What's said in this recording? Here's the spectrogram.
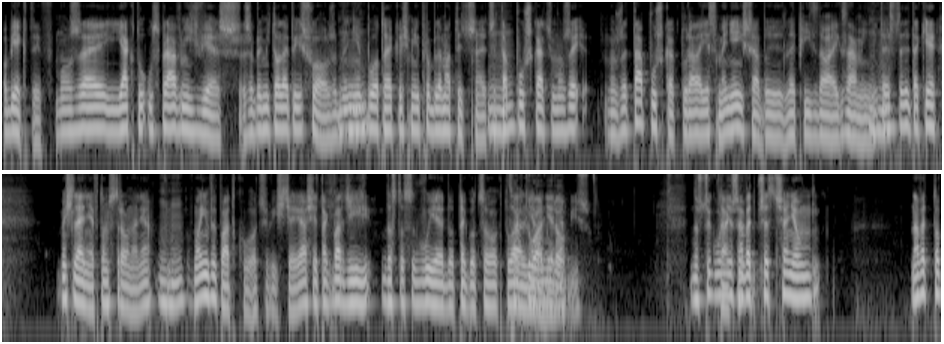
obiektyw. Może jak tu usprawnić, wiesz, żeby mi to lepiej szło, żeby nie mhm. było to jakoś mniej problematyczne. Czy ta mhm. puszka, czy może, może ta puszka, która jest mniejsza, by lepiej zdała egzamin. I to jest wtedy takie myślenie w tą stronę, nie? Mhm. W moim wypadku oczywiście. Ja się tak bardziej dostosowuję do tego, co aktualnie, co aktualnie robię, robisz. No szczególnie, tak, że... Nawet przestrzenią, nawet to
